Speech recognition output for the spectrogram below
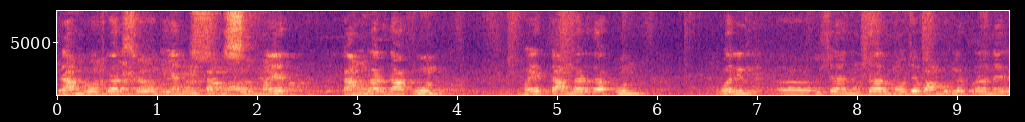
ग्राम रोजगार सेवक यांनी कामावर मयत कामगार दाखवून मयत कामगार दाखवून वरील विषयानुसार मौजे बांबुर्ले प्रनेर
